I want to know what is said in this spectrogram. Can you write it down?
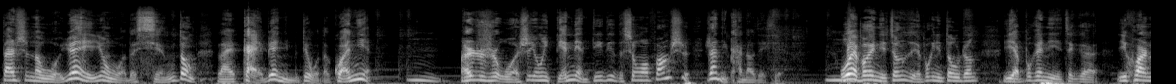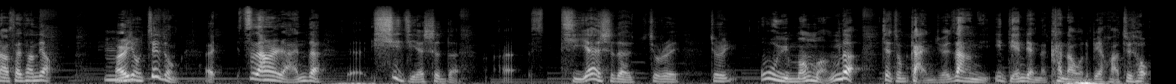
但是呢，我愿意用我的行动来改变你们对我的观念。嗯，而就是我是用一点点滴滴的生活方式让你看到这些，我也不跟你争执，也不跟你斗争，也不跟你这个一块儿闹三上吊，而用这种呃自然而然的呃细节式的呃体验式的，就是就是雾雨蒙蒙的这种感觉，让你一点点的看到我的变化，最后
